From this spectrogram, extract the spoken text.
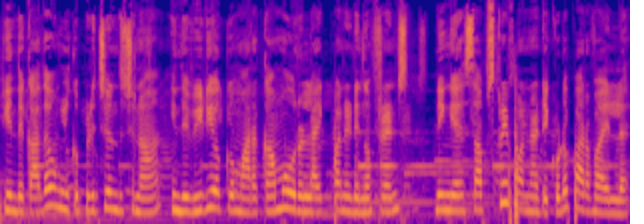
இந்த கதை உங்களுக்கு பிடிச்சிருந்துச்சுன்னா இந்த வீடியோக்கு மறக்காம ஒரு லைக் பண்ணிடுங்க ஃப்ரெண்ட்ஸ் நீங்க சப்ஸ்கிரைப் பண்ணாட்டி கூட பரவாயில்ல.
